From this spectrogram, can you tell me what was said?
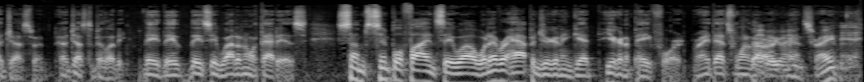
adjustment adjustability. They, they they say, "Well, I don't know what that is." Some simplify and say, "Well, whatever happens, you're going to get, you're going to pay for it." Right? That's one of the Probably right. arguments, right?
